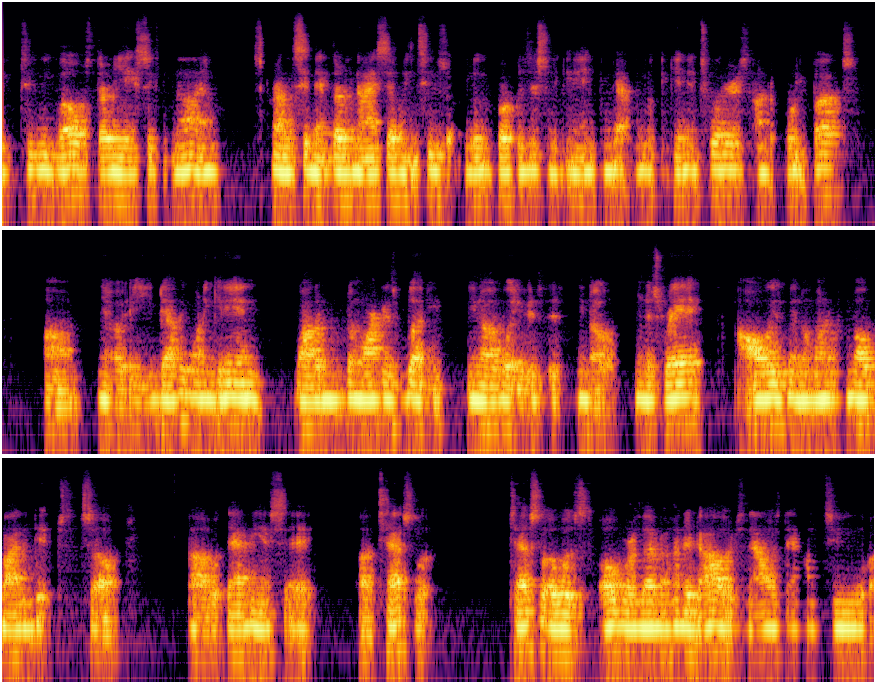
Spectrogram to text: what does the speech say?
52-week low is 38.69. It's currently sitting at 39.72. So if you're looking for a position to get in, you can definitely look at getting in Twitter. It's under 40 bucks. Um, you know, you definitely want to get in while the, the market is bloody. You know, it's, it's, you know, when it's red, I've always been the one to promote buy the dips. So, uh, with that being said, uh, Tesla, Tesla was over eleven hundred dollars. Now it's down to uh,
